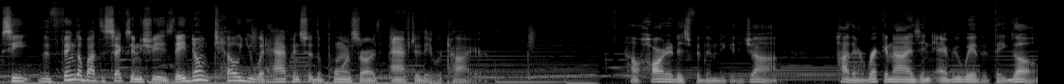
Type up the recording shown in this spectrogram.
See, the thing about the sex industry is they don't tell you what happens to the porn stars after they retire. How hard it is for them to get a job, how they're recognized in every way that they go.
